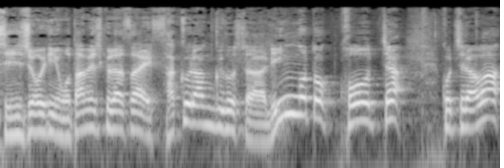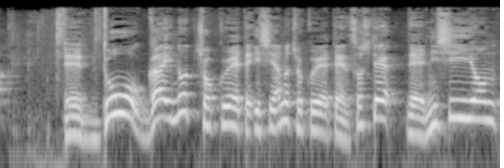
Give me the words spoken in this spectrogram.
新商品お試しください。サクラングドシャ、リンゴと紅茶。こちらは、えー、道外の直営店、石屋の直営店、そして、えー、西イオン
